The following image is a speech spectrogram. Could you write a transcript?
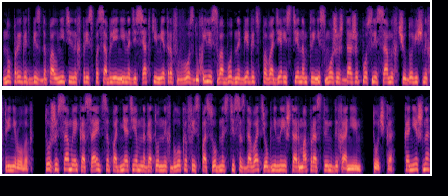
но прыгать без дополнительных приспособлений на десятки метров в воздух или свободно бегать по воде и стенам ты не сможешь даже после самых чудовищных тренировок. То же самое касается поднятия многотонных блоков и способности создавать огненные шторма простым дыханием. Точка. Конечно,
